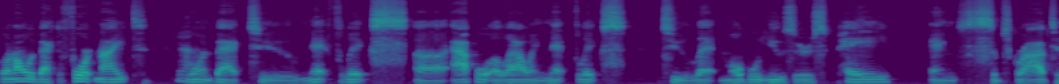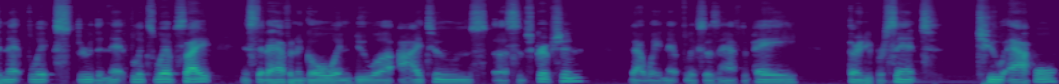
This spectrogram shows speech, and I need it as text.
going all the way back to Fortnite, yeah. going back to Netflix, uh, Apple allowing Netflix to let mobile users pay and subscribe to Netflix through the Netflix website instead of having to go and do a iTunes uh, subscription. That way, Netflix doesn't have to pay 30% to Apple.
